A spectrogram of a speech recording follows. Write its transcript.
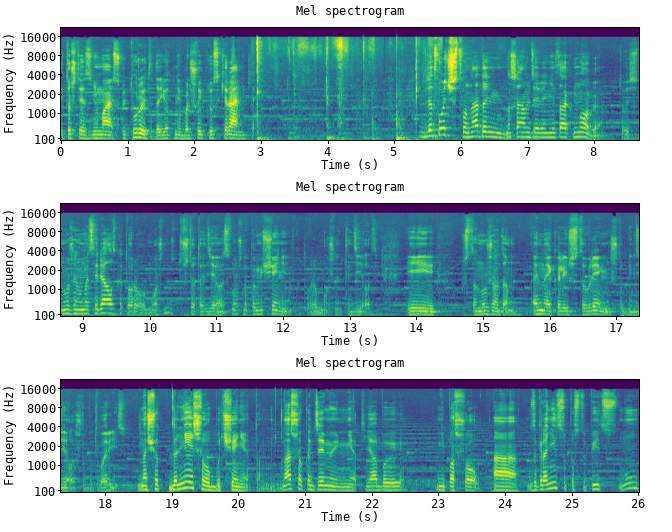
И то, что я занимаюсь скульптурой, это дает мне большой плюс в керамике. Для творчества надо на самом деле не так много. То есть нужен материал, с которого можно что-то делать, нужно помещение, в котором можно это делать. И просто нужно там энное количество времени, чтобы делать, чтобы творить. Насчет дальнейшего обучения, там, в нашу академию нет, я бы не пошел. А за границу поступить, ну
